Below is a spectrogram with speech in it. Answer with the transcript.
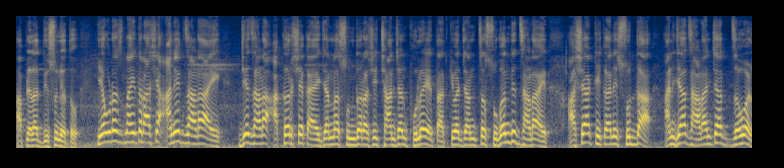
आपल्याला दिसून येतो. एवढंच नाही तर असे अनेक झाडं आहे जे झाडं आकर्षक आहे ज्यांना सुंदर अशी छान छान फुलं येतात किंवा ज्यांचं सुगंधित झाडं आहेत अशा ठिकाणी सुद्धा आणि ज्या झाडांच्या जवळ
